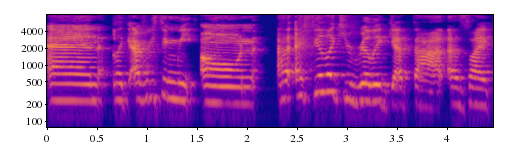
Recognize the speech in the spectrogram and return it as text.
and like everything we own I, I feel like you really get that as like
